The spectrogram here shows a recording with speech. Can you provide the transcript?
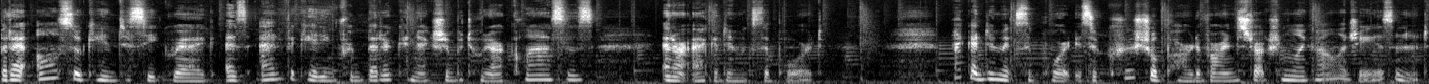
But I also came to see Greg as advocating for better connection between our classes and our academic support. Academic support is a crucial part of our instructional ecology, isn't it?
